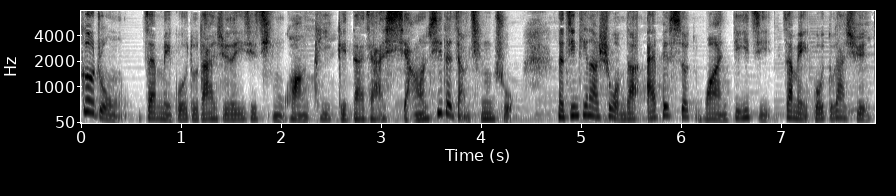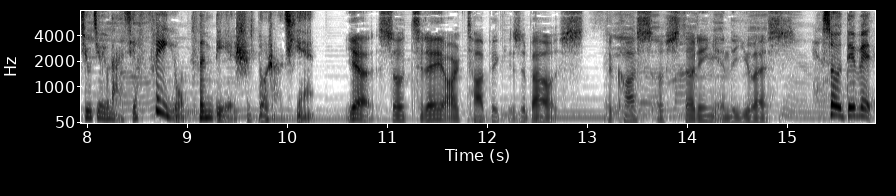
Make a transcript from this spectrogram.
各种在美国读大学的一些情况，可以给大家详细的讲清楚。那今天呢，是我们的 Episode One 第一集，在美国读大学究竟有哪些费用，分别是多少钱？Yeah, so today our topic is about the cost of studying in the U.S. So David,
